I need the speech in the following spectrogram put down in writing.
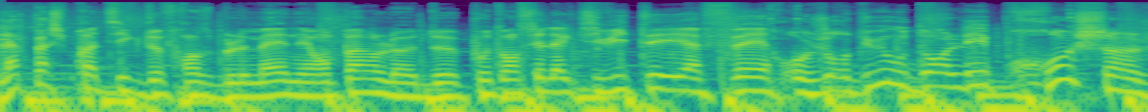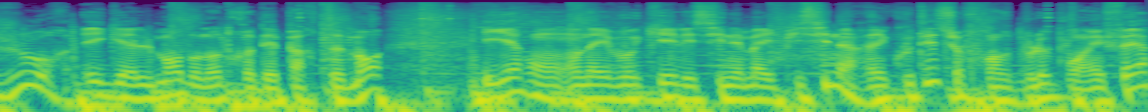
La page pratique de France Bleu Maine et on parle de potentielles activités à faire aujourd'hui ou dans les prochains jours également dans notre département. Hier, on a évoqué les cinémas et piscines à réécouter sur francebleu.fr.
